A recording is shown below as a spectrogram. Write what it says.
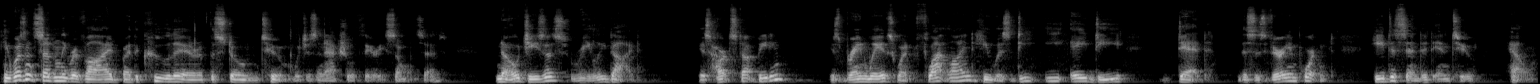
He wasn't suddenly revived by the cool air of the stone tomb, which is an actual theory, someone says. No, Jesus really died. His heart stopped beating, his brain waves went flatlined. He was DEAD, dead. This is very important. He descended into hell,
